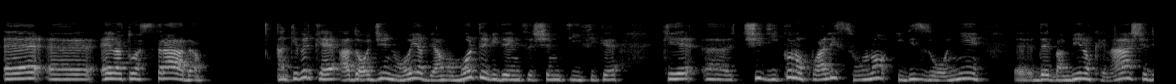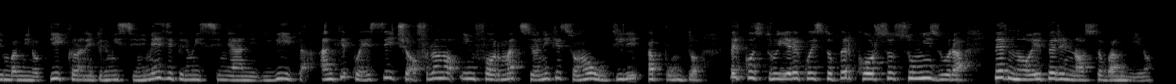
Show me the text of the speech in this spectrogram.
è, è, è la tua strada, anche perché ad oggi noi abbiamo molte evidenze scientifiche che eh, ci dicono quali sono i bisogni eh, del bambino che nasce, di un bambino piccolo nei primissimi mesi, primissimi anni di vita. Anche questi ci offrono informazioni che sono utili appunto per costruire questo percorso su misura per noi e per il nostro bambino.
